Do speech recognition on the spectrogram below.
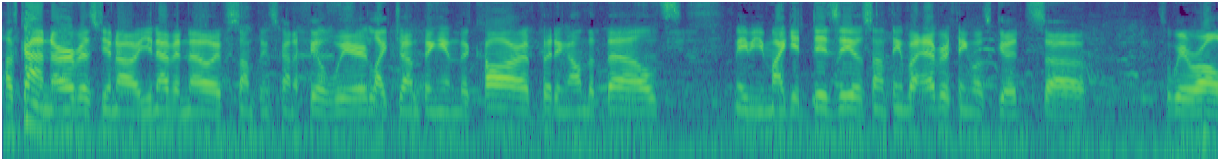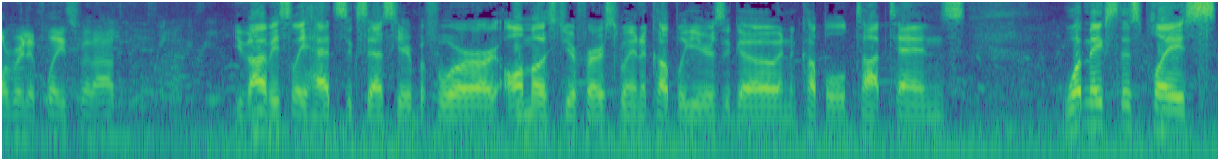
I was kind of nervous, you know. You never know if something's going to feel weird, like jumping in the car, putting on the belts. Maybe you might get dizzy or something, but everything was good. So, so we were all really pleased with that. You've obviously had success here before, almost your first win a couple years ago, and a couple top tens. What makes this place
